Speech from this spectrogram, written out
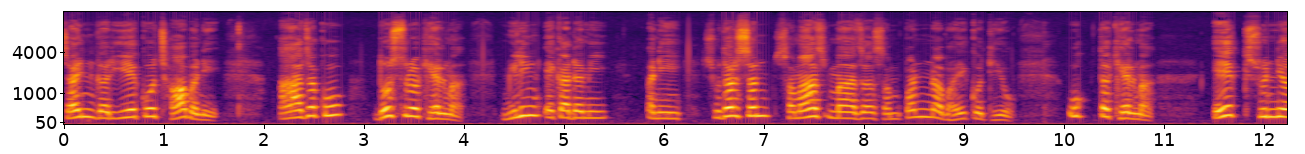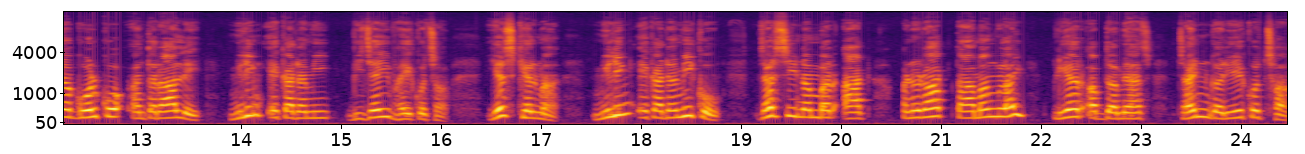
चयन गरिएको छ भने आजको दोस्रो खेलमा मिलिङ एकाडमी अनि सुदर्शन समाज माझ सम्पन्न भएको थियो। उक्त खेलमा एक शून्य गोलको अन्तरालले मिलिङ एकाडमी विजयी भएको छ। यस खेलमा मिलिङ एकाडमीको जर्सी नम्बर आठ अनुराग तामाङलाई प्लेयर अफ द म्याच चयन गरिएको छ।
